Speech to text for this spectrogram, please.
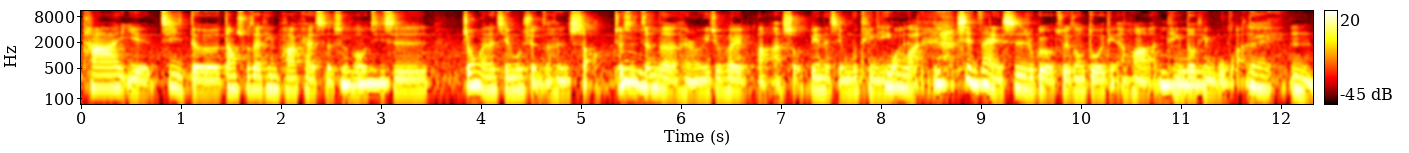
他也记得当初在听 podcast 的时候，其实中文的节目选择很少，就是真的很容易就会把手边的节目听完。听完，现在也是，如果有追踪多一点的话，听都听不完。对，嗯，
